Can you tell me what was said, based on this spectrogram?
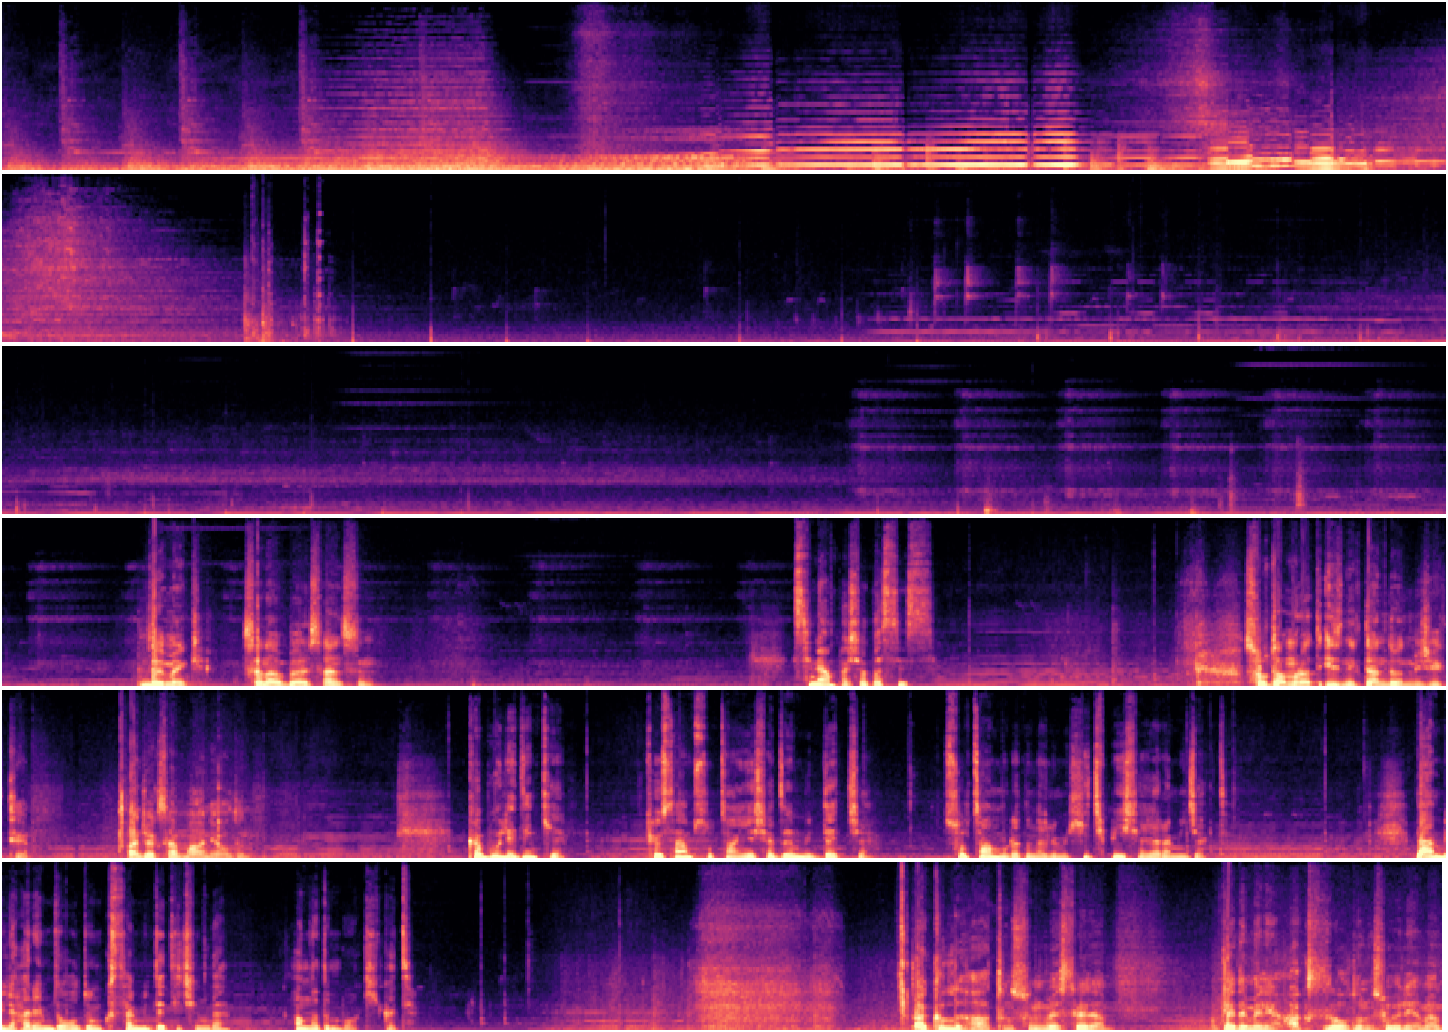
Demek sen haber sensin. Sinan Paşa da siz. Sultan Murat İznik'ten dönmeyecekti. Ancak sen mani oldun. Kabul edin ki Kösem Sultan yaşadığı müddetçe Sultan Murad'ın ölümü hiçbir işe yaramayacaktı. Ben bile haremde olduğum kısa müddet içinde anladım bu hakikati. Akıllı hatunsun ve selam. Ne demeli haksız olduğunu söyleyemem.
